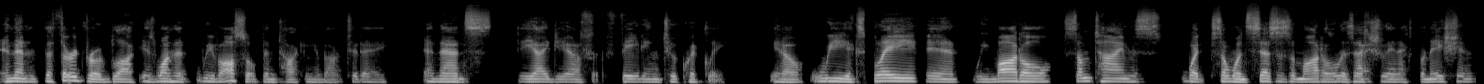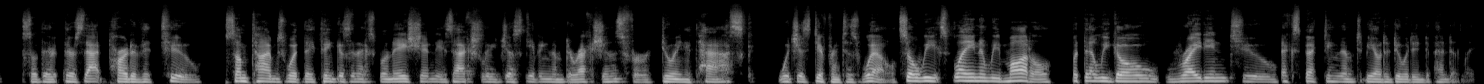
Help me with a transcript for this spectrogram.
And then the third roadblock is one that we've also been talking about today, and that's the idea of fading too quickly. You know, we explain and we model. Sometimes what someone says as a model is actually an explanation. So there, there's that part of it too. Sometimes what they think is an explanation is actually just giving them directions for doing a task, which is different as well. So we explain and we model, but then we go right into expecting them to be able to do it independently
